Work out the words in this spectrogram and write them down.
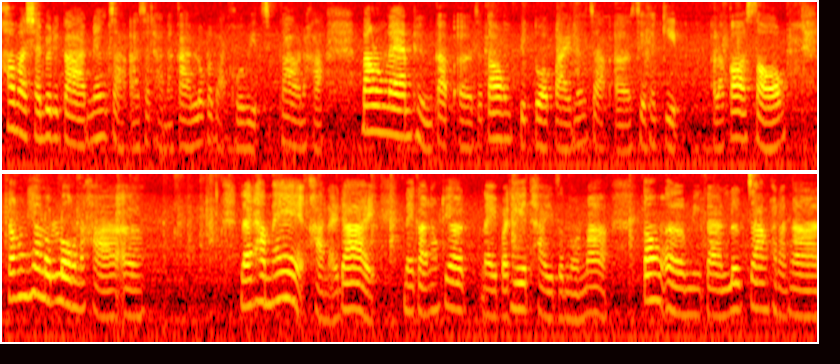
เข้ามาใช้บริการเนื่องจากสถานการณ์โรคระบาดโควิด -19 นะคะ บางโรงแรมถึงกับจะต้องปิดตัวไปเนื่องจากเศรษฐกิจ แล้วก็สองนักท่องเที่ยวลดลงนะคะ และทำให้ขาดรายได้ในการท่องเที่ยวในประเทศไทยจำนวนมาก ต้องออมีการเลิกจ้างพนักงาน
